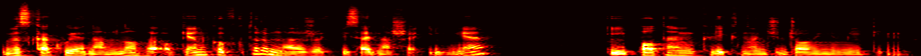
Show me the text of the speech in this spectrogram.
wyskakuje nam nowe okienko, w którym należy wpisać nasze imię i potem kliknąć Join Meeting.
